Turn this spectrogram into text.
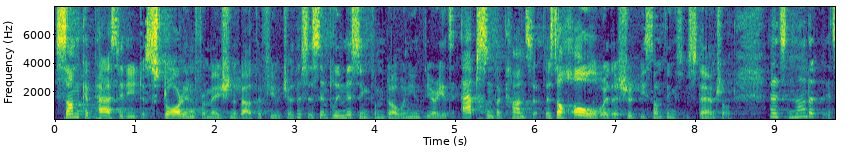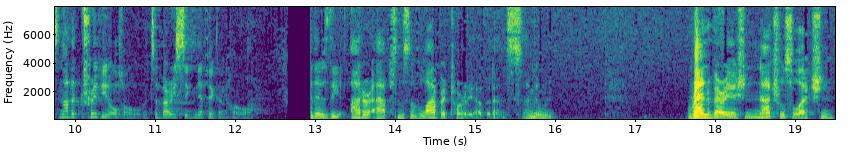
some capacity to store information about the future. This is simply missing from Darwinian theory. It's absent a concept. There's a hole where there should be something substantial. And it's not a, it's not a trivial hole. It's a very significant hole. There's the utter absence of laboratory evidence. I mean, random variation, natural selection,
